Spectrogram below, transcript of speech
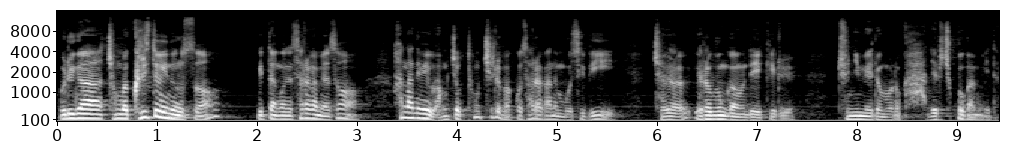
우리가 정말 그리스도인으로서 이 땅에 살아가면서 하나님의 왕적 통치를 받고 살아가는 모습이 저 여러분 가운데 있기를 주님의 이름으로 간절히 축복합니다.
